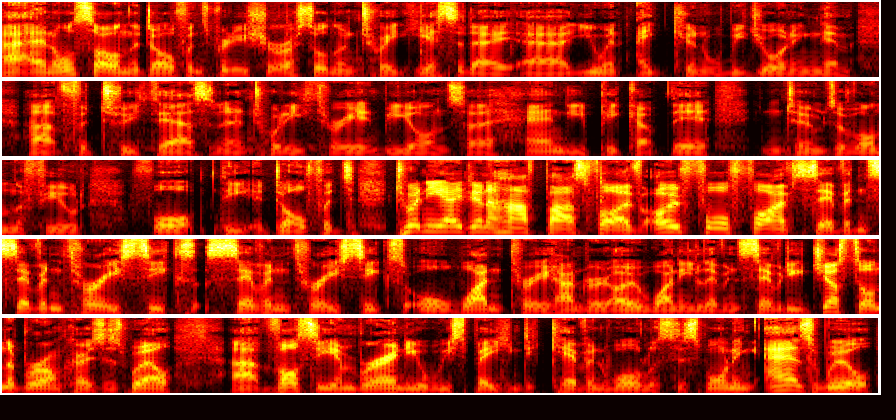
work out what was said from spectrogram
Uh, and also on the Dolphins, pretty sure I saw them tweet yesterday. Uh, Euan Aitken will be joining them uh, for 2023 and beyond. So a handy pick up there in terms of on the field for the Dolphins. 28 and a half past five, 0457 736 736 or 1300 01 1170. Just on the Broncos as well. Uh, Vossi and Brandy will be speaking to Kevin Walters this morning, as will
